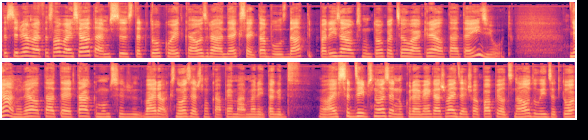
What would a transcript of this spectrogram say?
tas ir vienmēr tas labais jautājums starp to, ko it kā uzrāda Excel tabulas dati par izaugsmu un to, ko cilvēki realitātē izjūt. Jā, nu realitāte ir tā, ka mums ir vairākas nozars, nu kā piemēram arī tagad aizsardzības nozara, nu, kurai vienkārši vajadzēja šo papildus naudu, līdz ar to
